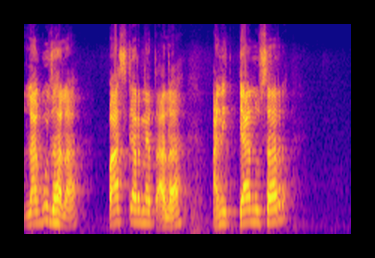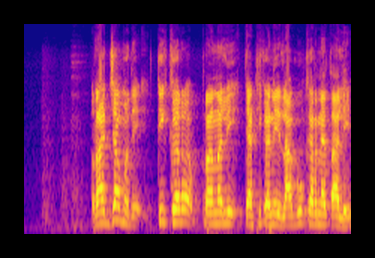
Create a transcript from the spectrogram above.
लागू झाला पास करण्यात आला. आणि त्यानुसार राज्यामध्ये ती कर प्रणाली त्या ठिकाणी लागू करण्यात आली.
